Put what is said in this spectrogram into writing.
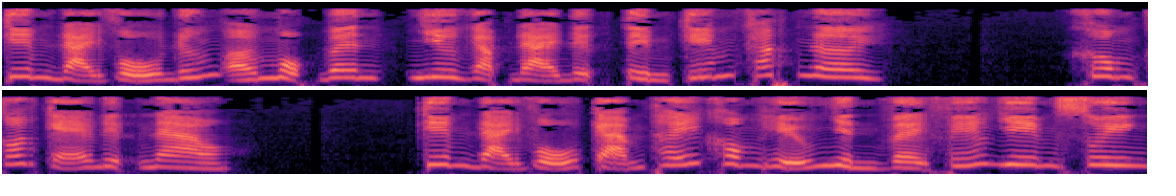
Kim Đại Vũ đứng ở một bên, như gặp đại địch tìm kiếm khắp nơi. Không có kẻ địch nào. Kim Đại Vũ cảm thấy không hiểu nhìn về phía Diêm Xuyên.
